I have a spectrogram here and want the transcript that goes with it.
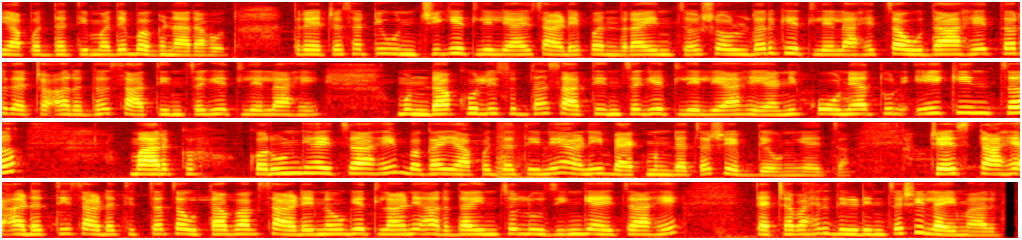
या पद्धतीमध्ये बघणार आहोत. तर याच्यासाठी उंची घेतलेली आहे साडे पंधरा इंच शोल्डर घेतलेला आहे चौदा आहे तर त्याच्या अर्ध सात इंच घेतलेलं आहे. मुंडा खोलीसुद्धा सात इंच घेतलेली आहे आणि कोण्यातून एक इंच मार्क करून घ्यायचं आहे बघा या पद्धतीने आणि बॅक मुंड्याचा शेप देऊन घ्यायचा. चेस्ट आहे अडतीस अडतीसचा चौथा भाग साडेनऊ घेतला आणि अर्धा इंच लुझिंग घ्यायचं आहे. त्याच्या बाहेर दीड इंच शिलाई मार्जिन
